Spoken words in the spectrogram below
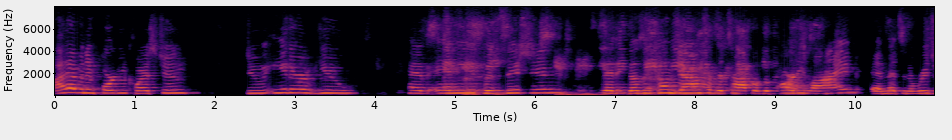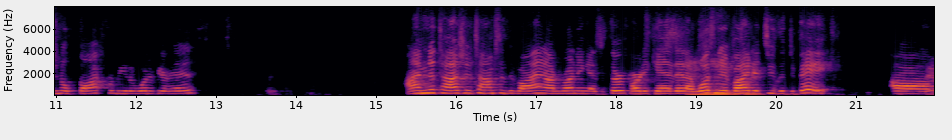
I have an important question. Do either of you have any position that it doesn't come down from the top of the party line and that's an original thought from either one of your heads? I'm Natasha Thompson Devine. I'm running as a third party candidate. I wasn't invited to the debate. Um,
